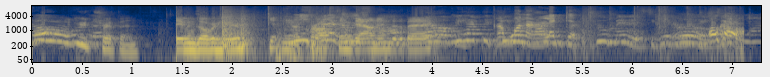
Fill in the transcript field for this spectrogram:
Oh, you good. tripping? David's over here getting Can the we cut it frosting really down small? into the bag. Ella, we have to keep I wanna it lick it. two minutes to get oh. everything. Okay.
